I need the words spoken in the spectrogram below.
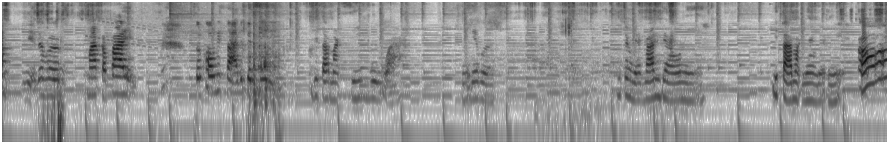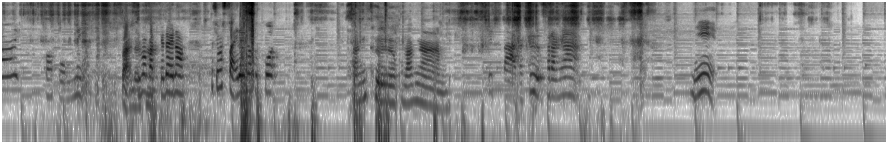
นเดี๋ยวจะเบิงมากกับไปตัวของที่ตาจะเป็นสีนี้ที่ตามักสีบัวนี่ได้เบิงนี่จังแบบบ้านเดียวนี่ที่ตามักอย่างแบบนี้อ๋อยก็ผมนี่สายเลยจะมาบัค่ะดก็ได้เนาะไม่ใช่ว่าใส่ได้เนาะทุกคนฉันคือพนักงาน ติดตาก็คือพลังงานนี่แถ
